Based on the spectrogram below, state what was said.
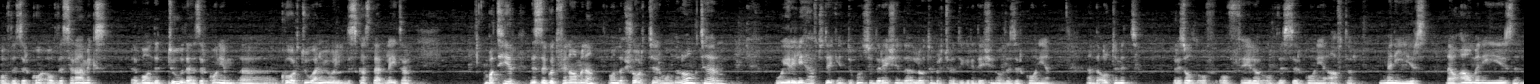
of the zircon of the ceramics uh, bonded to the zirconium uh, core too, and we will discuss that later. But here, this is a good phenomena on the short term. On the long term, we really have to take into consideration the low temperature degradation of the zirconia and the ultimate result of, of failure of this zirconia after many years. Now, how many years and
